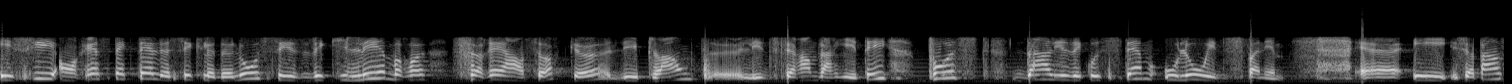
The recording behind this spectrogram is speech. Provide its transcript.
Et si on respectait le cycle de l'eau, ces équilibres feraient en sorte que les plantes, euh, les différentes variétés poussent dans les écosystèmes où l'eau est disponible. Euh, et je pense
